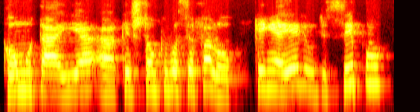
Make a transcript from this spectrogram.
Como está aí a, a, questão que você falou. Quem é ele, o discípulo?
